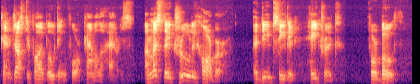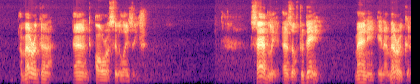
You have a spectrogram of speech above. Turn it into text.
can justify voting for Kamala Harris unless they truly harbor a deep seated hatred for both America and our civilization. Sadly, as of today, many in America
